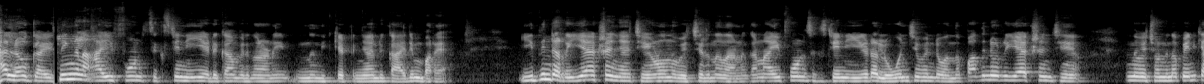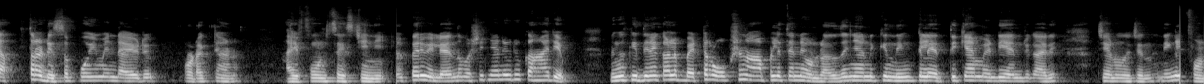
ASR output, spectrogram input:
ഹലോ ഗൈസ് നിങ്ങൾ ഐഫോൺ സിക്സ്റ്റീൻ ഇ എടുക്കാൻ വരുന്നതാണ് ഇന്ന് നിൽക്കട്ടെ ഞാനൊരു കാര്യം പറയാം. ഇതിന്റെ റിയാക്ഷൻ ഞാൻ ചെയ്യണമെന്ന് വെച്ചിരുന്നതാണ്. കാരണം ഐഫോൺ സിക്സ്റ്റീൻ ഇയുടെ ലോഞ്ച് ഇവന്റ് വന്നപ്പോൾ അതിന്റെ റിയാക്ഷൻ ചെയ്യാം എന്ന് വെച്ചുകൊണ്ടിരുന്നപ്പോൾ എനിക്ക് അത്ര ഡിസപ്പോയിൻമെന്റ് ആയൊരു പ്രൊഡക്റ്റാണ് ഐഫോൺ സിക്സ്റ്റീൻ ഇ താല്പര്യമില്ലായിരുന്നു പക്ഷേ ഞാനൊരു കാര്യം നിങ്ങൾക്ക് ഇതിനേക്കാൾ ബെറ്റർ ഓപ്ഷൻ ആപ്പിളിൽ തന്നെ ഉണ്ട്. അത് ഞാൻ എനിക്ക് നിങ്ങൾക്ക് എത്തിക്കാൻ വേണ്ടി ഞാനൊരു കാര്യം ചെയ്യണമെന്ന് വെച്ചാൽ നിങ്ങൾ ഫോൺ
